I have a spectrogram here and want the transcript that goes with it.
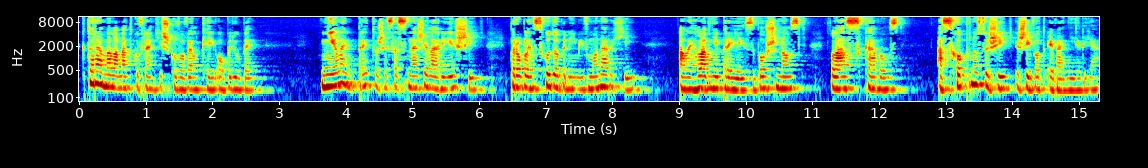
ktorá mala matku Františku vo veľkej obľube. Nielen preto, že sa snažila riešiť problém s chudobnými v monarchii, ale hlavne pre jej zbožnosť, láskavosť a schopnosť žiť život Evanília.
